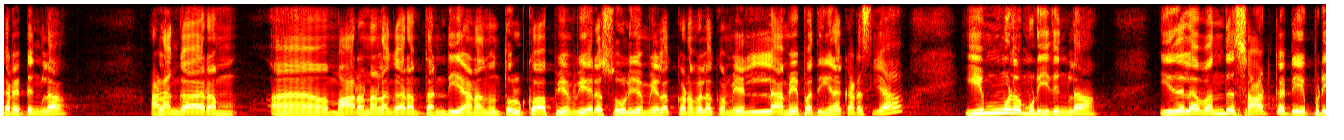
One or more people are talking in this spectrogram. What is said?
கரெக்டுங்களா அலங்காரம் மாறன் அலங்காரம் தண்டியானதும் தொல்காப்பியம் வீரசூலியம் இலக்கண விளக்கம் எல்லாமே பார்த்தீங்கன்னா கடைசியாக இம்முல முடியுதுங்களா? இதில் வந்து ஷார்ட்கட் எப்படி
